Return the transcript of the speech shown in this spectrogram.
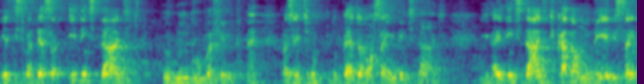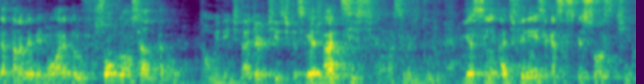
E é em cima dessa identidade que um, grupo é feito, né? Mas a gente não, não perde a nossa identidade. E a identidade de cada um deles ainda está na minha memória pelo som do violoncelo de cada um. Então, uma identidade artística acima é, de tudo. Artística, acima de tudo. E assim, a diferença que essas pessoas tinham.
